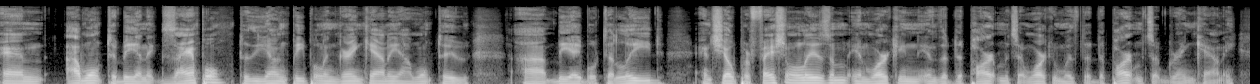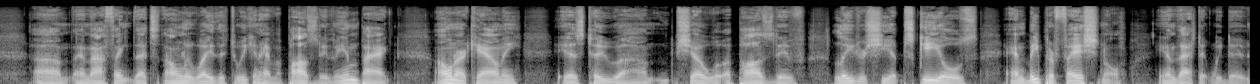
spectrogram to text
and I want to be an example to the young people in Greene County. I want to uh, be able to lead and show professionalism in working in the departments and working with the departments of Greene County. Um, and I think that's the only way that we can have a positive impact on our county is to um, show a positive leadership skills and be professional in that that we do.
